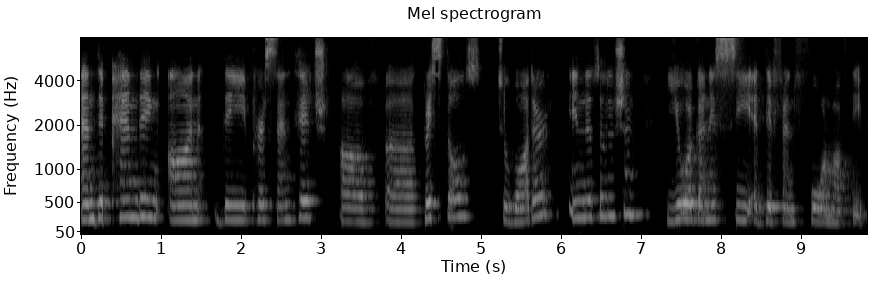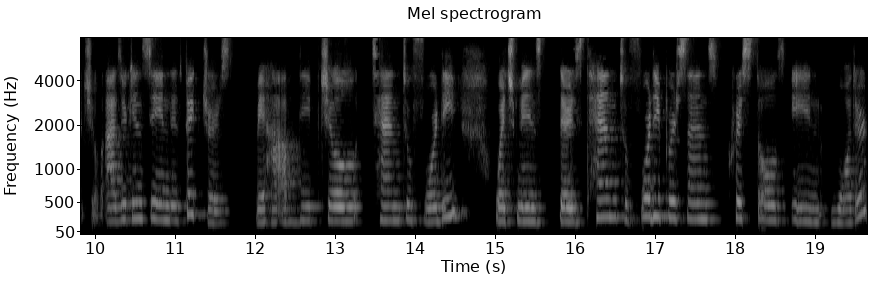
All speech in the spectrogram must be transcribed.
And depending on the percentage of uh, crystals to water in the solution, you're gonna see a different form of deep chill. As you can see in these pictures, we have deep chill 10 to 40, which means there's 10 to 40% crystals in water.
